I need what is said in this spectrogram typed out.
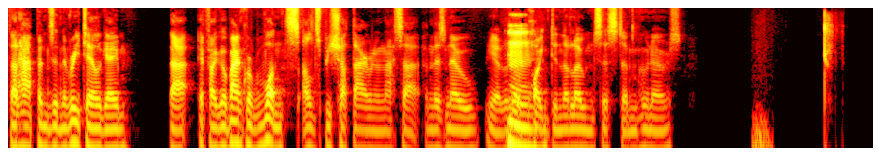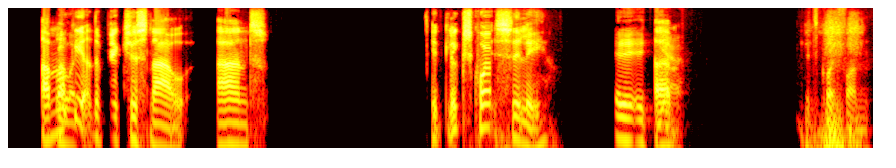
that happens in the retail game that if I go bankrupt once I'll just be shut down and that's that and there's no you know there's no Hmm. point in the loan system, who knows. I'm but, looking like- at the pictures now, and it looks quite silly. It, it Um, yeah. It's quite fun.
